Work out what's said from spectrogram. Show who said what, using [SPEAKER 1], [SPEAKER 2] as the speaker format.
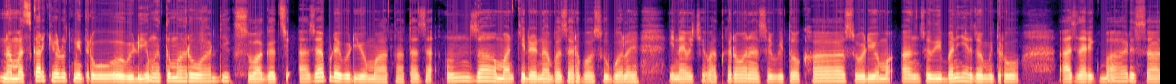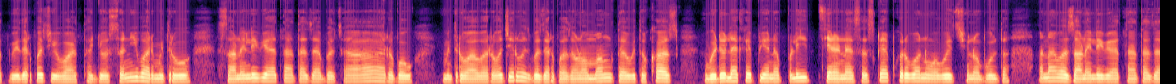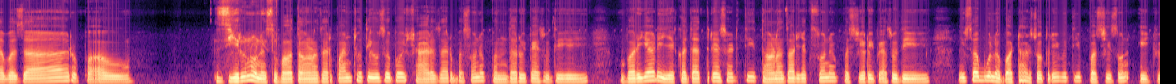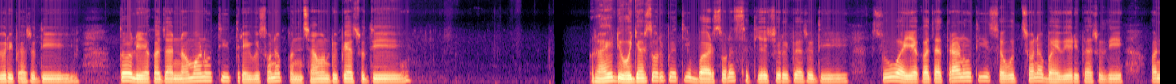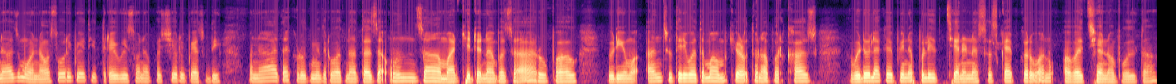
[SPEAKER 1] નમસ્કાર ખેડૂત મિત્રો, વિડીયોમાં તમારું હાર્દિક સ્વાગત છે. આજે આપણે વિડીયોમાં આજના તાજા ઊંઝા માર્કેટના બજાર ભાવ શું બોલાય એના વિશે વાત કરવાના છે. તો ખાસ વિડીયોમાં અંત સુધી બની રહેજો મિત્રો. આજ તારીખ બાર, સાત, બે પછી વાર થઈ ગયો શનિવાર મિત્રો. સાને લેવી આજના તાજા બજાર બહુ મિત્રો, આવા રોજે રોજ બજાર ભાવ જાણવા માંગતા હોય તો ખાસ વીડિયો લાઈક આપી અને પ્લીઝ ચેનલને સબસ્ક્રાઈબ કરવાનું અવશ્ય ન ભૂલતા. અને આવા જાણી લેવી તાજા બજાર ભાવ. ઝીરોનો નીસો ભાવ ત્રણ હજાર પાંચસોથી ઊંચો ભાવ ચાર હજાર બસો ને પંદર રૂપિયા સુધી. વરિયાળી એક હજાર ત્રેસઠથી ત્રણ હજાર એકસો ને પચીસ રૂપિયા સુધી. ઈસબગુલ અઢારસો ત્રેવીસથી પચીસો ને એકવીસ રૂપિયા સુધી. તલ એક હજાર નવ્વાણુંથી ત્રેવીસો ને પંચાવન રૂપિયા સુધી. રાઈડ અગિયારસો રૂપિયાથી બારસો ને સત્યાસી રૂપિયા સુધી, સુવાઈ એક હજાર ત્રાણુંથી ચૌદસો ને બાવીસ રૂપિયા સુધી અને અજમો નવસો રૂપિયાથી ત્રેવીસો ને પચીસ રૂપિયા સુધી. અને આ હતા ખેડૂત મિત્રો આજના તાજા ઊંઝા માર્કેટના બજાર ભાવ. વિડીયોમાં અંત સુધી રહેવા તમામ ખેડૂતોના પર ખાસ વીડિયો લાઈક આપીને પ્લીઝ ચેનલને સબસ્ક્રાઈબ કરવાનું અવશ્ય ન ભૂલતા.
